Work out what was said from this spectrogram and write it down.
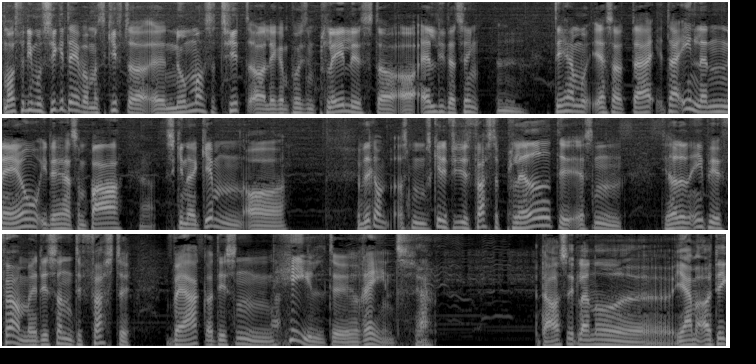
Men også fordi musik i dag, hvor man skifter øh, numre så tit, og lægger dem på sin playlist og, og alle de der ting. Mm. Det her, altså, der, er- der er en eller anden nerve i det her, som bare Ja. ja. skinner igennem, og jeg ved ikke om, altså, måske det er fordi det første plade, det er sådan, de havde lavet en EP før med, det er sådan det første værk, og det er sådan ja. helt øh, rent. Ja. Der er også et eller andet... Øh, ja, men, og det er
